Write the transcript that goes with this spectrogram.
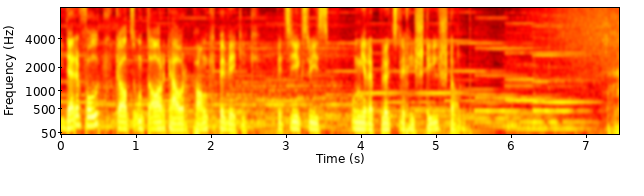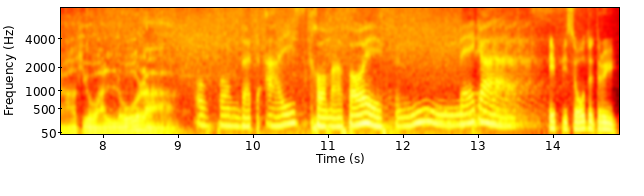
In dieser Folge geht es um die Aargauer Punkbewegung, beziehungsweise um ihren plötzlichen Stillstand. Radio Alora. Auf 101,5 MHz. Episode 3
